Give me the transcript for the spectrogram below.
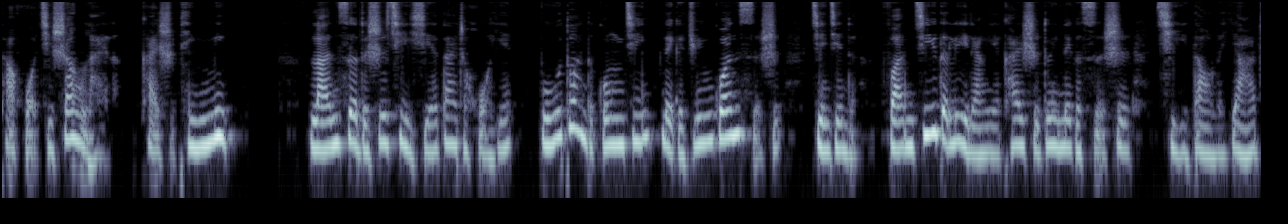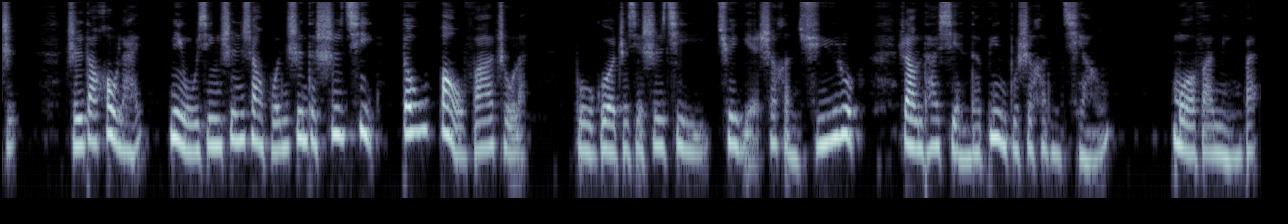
他火气上来了，开始拼命。蓝色的湿气携带着火焰，不断的攻击那个军官死士。渐渐的，反击的力量也开始对那个死士起到了压制。直到后来，宁无心身上浑身的湿气都爆发出来，不过这些湿气却也是很虚弱，让他显得并不是很强。莫凡明白。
